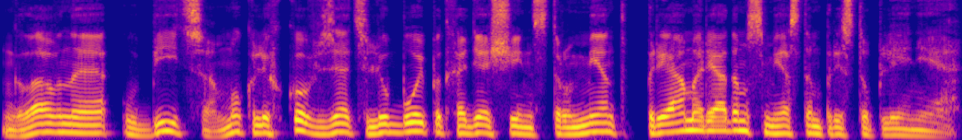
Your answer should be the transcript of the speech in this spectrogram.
Главное, убийца мог легко взять любой подходящий инструмент прямо рядом с местом преступления.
